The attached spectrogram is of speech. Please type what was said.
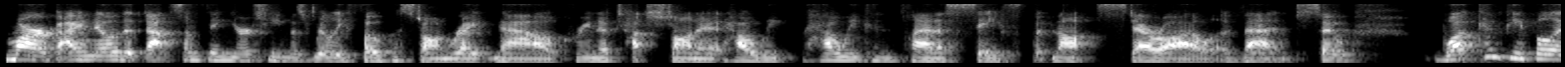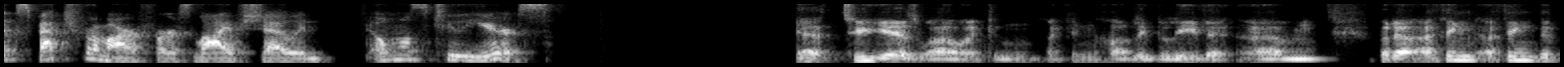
Mark, I know that that's something your team is really focused on right now. Karina touched on it, how we, how we can plan a safe but not sterile event. So what can people expect from our first live show in almost two years? Yeah, two years. Wow, I can I can hardly believe it. Um, but I, I think I think the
